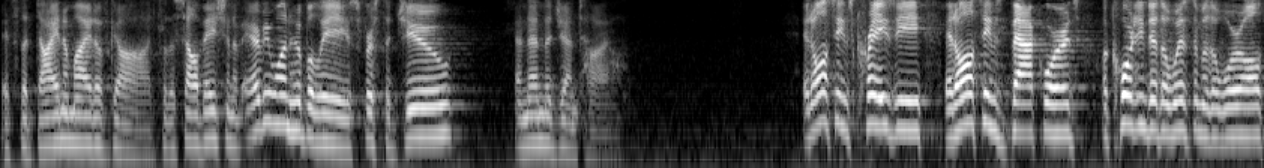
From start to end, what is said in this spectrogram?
It's the dynamite of God for the salvation of everyone who believes, first the Jew and then the Gentile. It all seems crazy. It all seems backwards according to the wisdom of the world.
